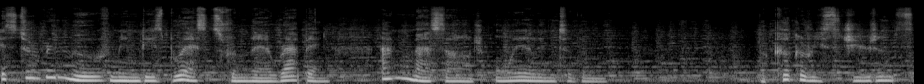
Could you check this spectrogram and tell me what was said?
is to remove Mindy's breasts from their wrapping and massage oil into them. The cookery students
